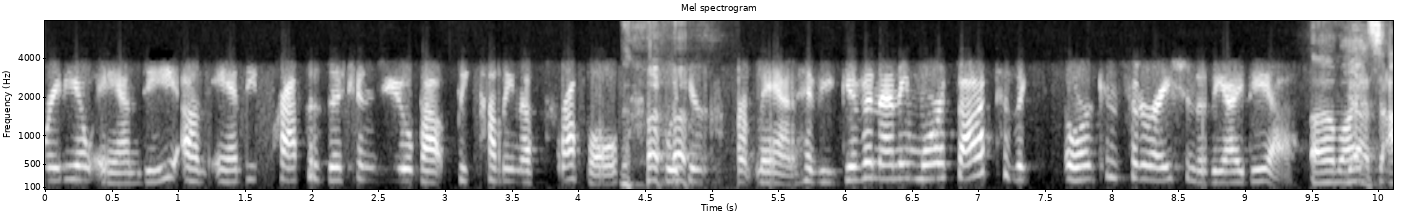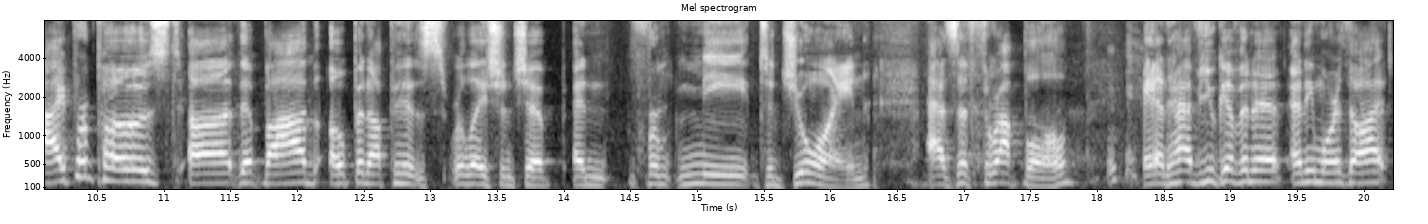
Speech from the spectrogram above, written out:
Radio Andy, um, Andy propositioned you about becoming a thruple with your current man. Have you given any more thought to the or consideration of the idea? Um, yes, I proposed uh, that Bob open up his relationship and for me to join as a thruple. And have you given it any more thought?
